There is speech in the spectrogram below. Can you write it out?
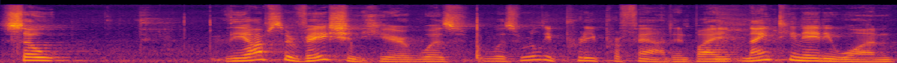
So the observation here was, was really pretty profound. And by 1981,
